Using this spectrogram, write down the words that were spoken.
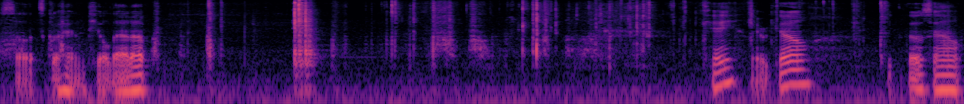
So let's go ahead and peel that up. Okay, there we go. Take those out.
